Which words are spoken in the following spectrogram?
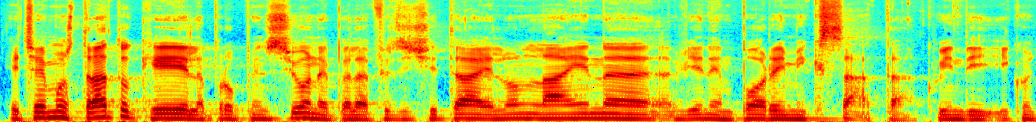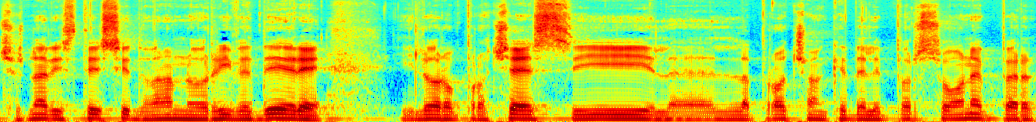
e ci hai mostrato che la propensione per la fisicità e l'online viene un po' remixata, quindi i concessionari stessi dovranno rivedere i loro processi, l'approccio anche delle persone per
